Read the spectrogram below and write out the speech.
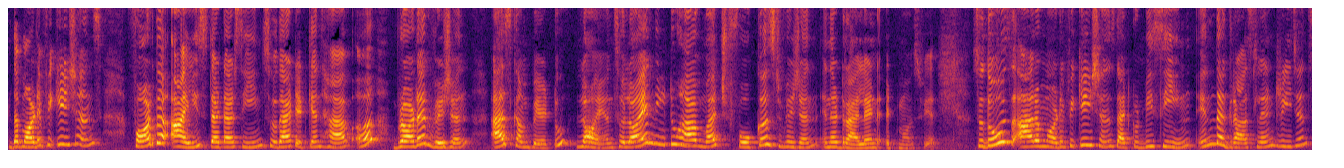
the modifications for the eyes that are seen so that it can have a broader vision as compared to lion. So lion need to have much focused vision in a dryland atmosphere. So those are modifications that could be seen in the grassland regions.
